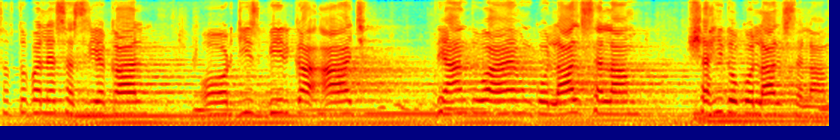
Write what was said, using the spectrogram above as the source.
सब तो पहले सत श्री अकाल और जिस वीर का आज देहांत हुआ है उनको लाल सलाम शहीदों को लाल सलाम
